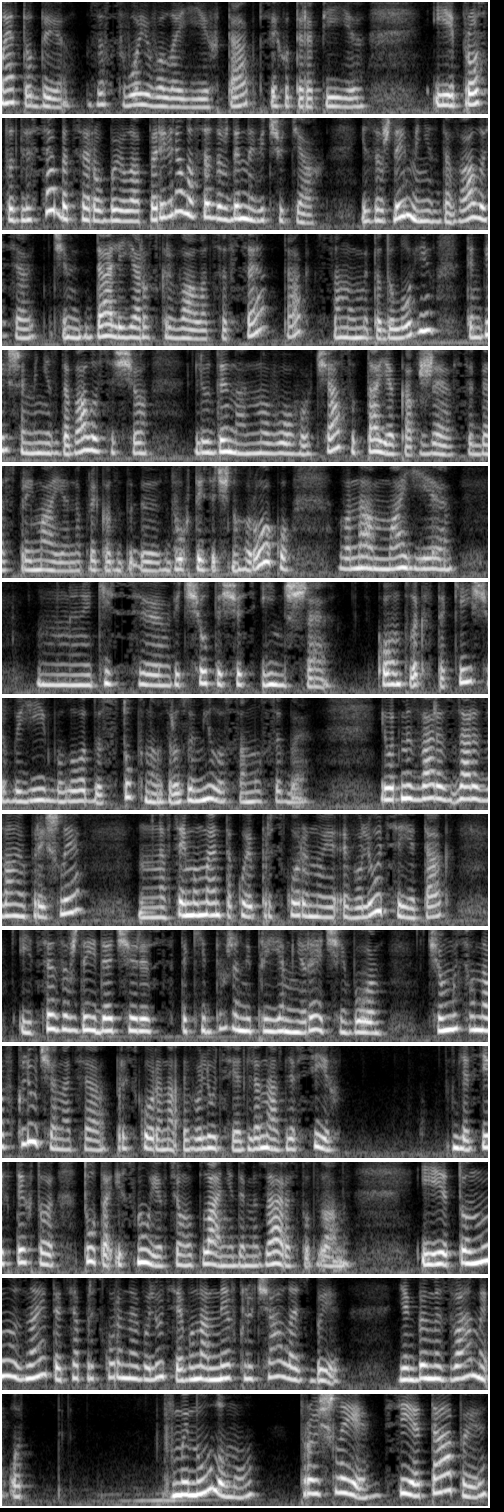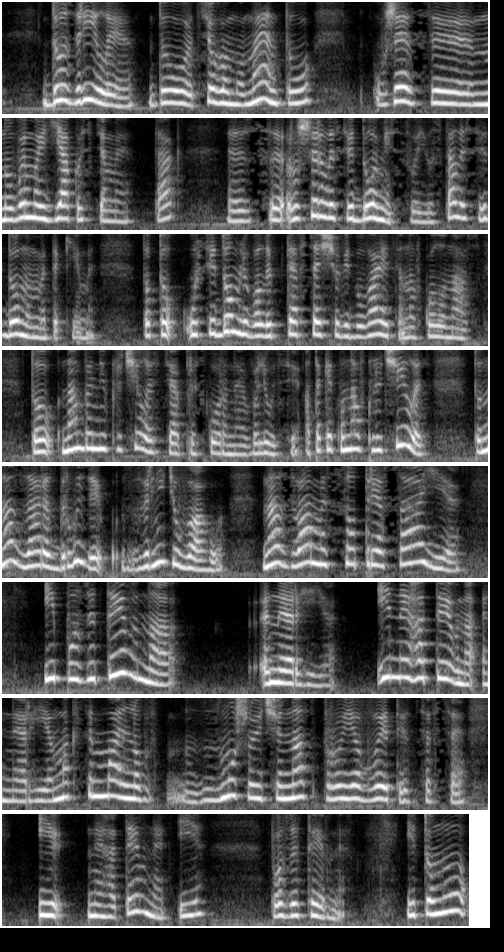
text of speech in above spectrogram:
методи, засвоювала їх, так, психотерапії. І просто для себе це робила, перевіряла все завжди на відчуттях. І завжди мені здавалося, чим далі я розкривала це все, так, саму методологію, тим більше мені здавалося, що людина нового часу, та, яка вже себе сприймає, наприклад, з е, 2000 року, вона має якісь е, відчути щось інше, комплекс такий, щоб їй було доступно, зрозуміло саму себе. І от ми зараз, зараз з вами прийшли в цей момент такої прискореної еволюції, так? І це завжди йде через такі дуже неприємні речі, бо чомусь вона включена, ця прискорена еволюція для нас, для всіх, для всіх тих, хто тут існує в цьому плані, де ми зараз тут з вами. І тому, знаєте, ця прискорена еволюція вона не включалась би, якби ми з вами от в минулому пройшли всі етапи, дозріли до цього моменту уже з новими якостями, так? Е, розширили свідомість свою, стали свідомими такими. Тобто усвідомлювали б те все, що відбувається навколо нас, то нам би не включилась ця прискорена еволюція. А так як вона включилась, то нас зараз, друзі, зверніть увагу, нас з вами сотрясає і позитивна енергія, і негативна енергія, максимально змушуючи нас проявити це все. І негативне, і позитивне. І тому,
